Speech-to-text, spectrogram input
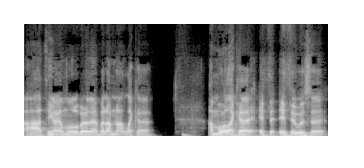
I think I'm a little better than that, but I'm not like a. I'm more like a if if it was a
